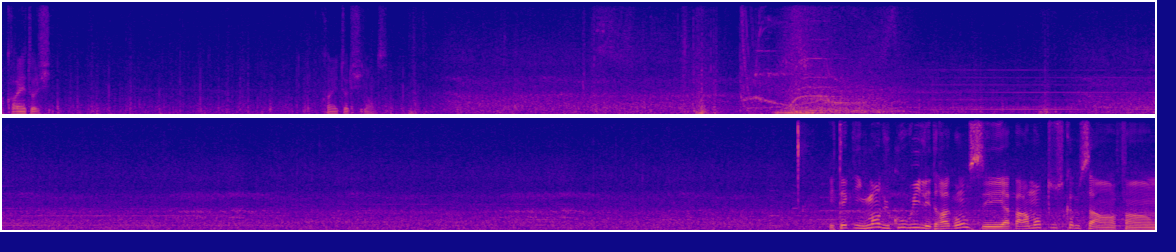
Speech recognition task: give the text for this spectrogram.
Encore une étoile filante. Encore une étoile filante. Et techniquement, du coup, oui, les dragons, c'est apparemment tous comme ça. hein. Enfin.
